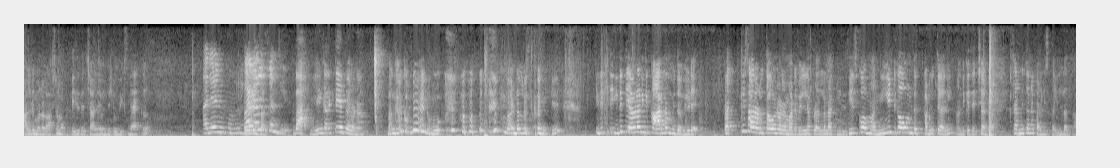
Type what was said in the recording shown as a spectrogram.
ఆల్రెడీ మొన్న లాస్ట్ టైం ఒక కేజీ తెచ్చా అదే ఉంది టూ వీక్స్ బ్యాక్ బా ఏం కరెక్టే చెప్పాను నా బంగారు కొండవే నువ్వు. బండలు చూసుకోనికి ఇది ఇది తేవడానికి కారణం ఇదో వీడే. ప్రతిసారి అడుగుతా ఉన్నాడు అనమాట వెళ్ళినప్పుడల్లా నాకు ఇది తీసుకోమ్మా నీట్గా ఉంటుంది కడుగుతే అని అందుకే తెచ్చాను రా. సన్నితోనే కడిగిస్తా ఇల్లంతా.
